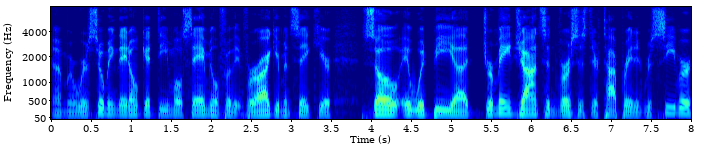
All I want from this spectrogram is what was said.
Um, we're assuming they don't get Deebo Samuel for the, for argument's sake here, so it would be uh, Jermaine Johnson versus their top rated receiver.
